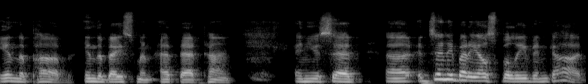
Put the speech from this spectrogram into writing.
in the pub in the basement at that time. And you said, uh, Does anybody else believe in God?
